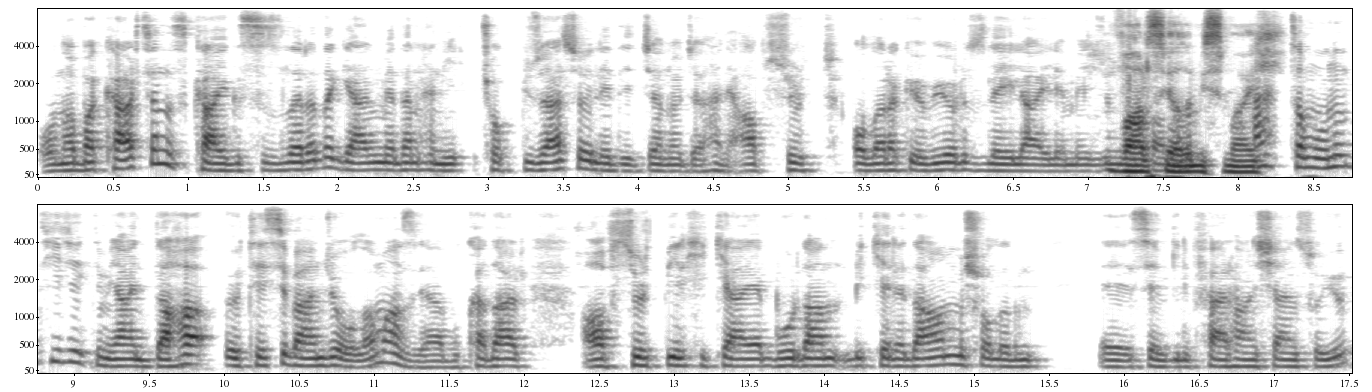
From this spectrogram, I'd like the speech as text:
Ona bakarsanız kaygısızlara da gelmeden hani çok güzel söyledi Can Hoca. Hani absürt olarak övüyoruz Leyla ile Mecnun. Varsayalım İsmail. Heh, tam onu diyecektim. Yani daha ötesi bence olamaz ya. Bu kadar absürt bir hikaye. Buradan bir kere daha anmış olalım e, sevgili Ferhan Şensoy'u.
